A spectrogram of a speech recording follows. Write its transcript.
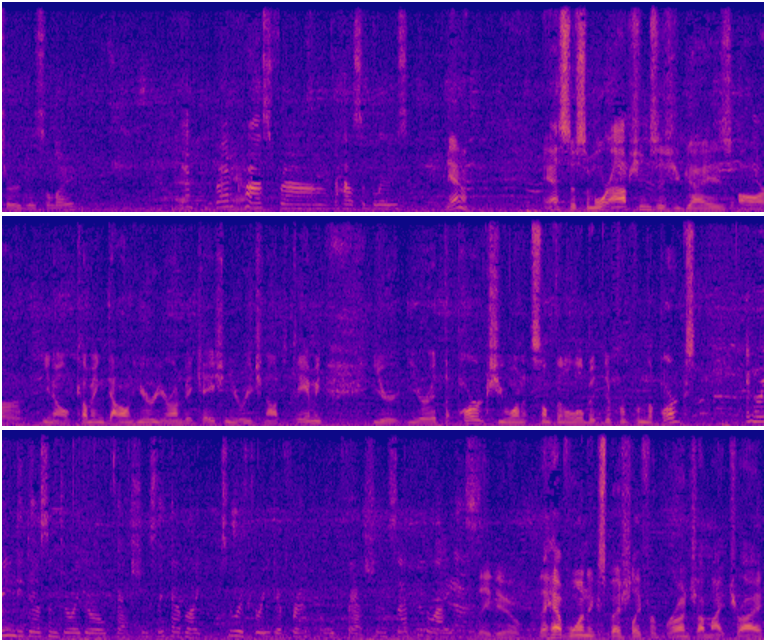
Cirque du Soleil. Yeah, right Yeah. across from the House of Blues. Yeah. Yeah, so some more options as you guys are, you know, coming down here, you're on vacation, you're reaching out to Tammy, you're you're at the parks, you want something a little bit different from the parks. And Randy does enjoy their old fashions. They have like two or three different old fashions that he likes. They do. They have one especially for brunch I might try.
